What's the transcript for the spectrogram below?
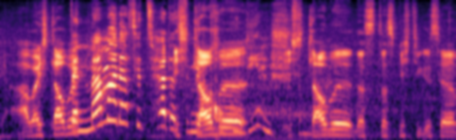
Ja, aber ich glaube. Wenn Mama das jetzt hört, dass ich glaube, Ich glaube, dass das wichtig ist ja,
